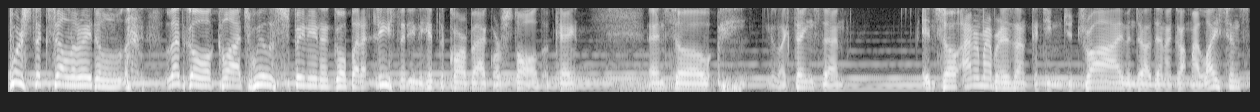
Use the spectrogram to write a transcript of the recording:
push the accelerator, let go of clutch, wheel is spinning and go, but at least I didn't hit the car back or stalled, okay? And so like, thanks, then. And so I remember as I continued to drive, and then I got my license.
